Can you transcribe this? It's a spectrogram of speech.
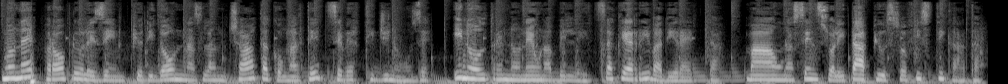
non è proprio l'esempio di donna slanciata con altezze vertiginose, inoltre non è una bellezza che arriva diretta, ma ha una sensualità più sofisticata.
